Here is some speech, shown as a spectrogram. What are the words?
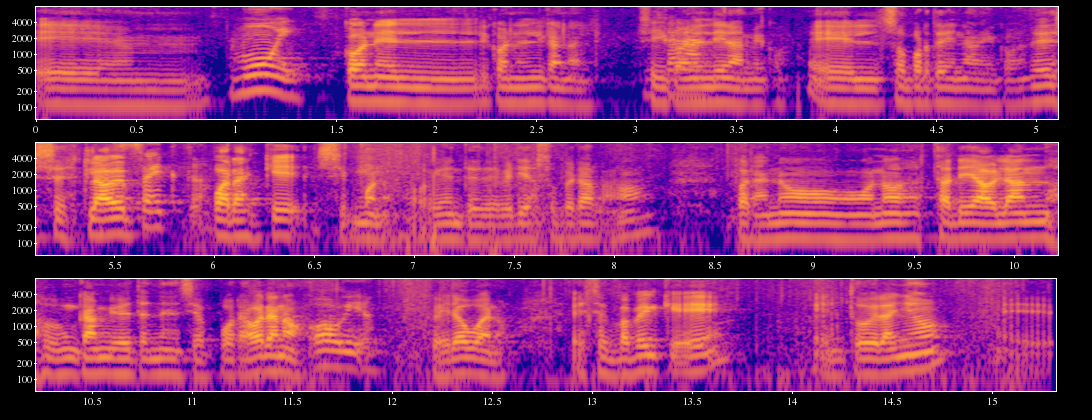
Em, Muy. Con el, con el canal, sí, con el dinámico, el soporte dinámico. Ese es clave para que, bueno, obviamente debería superarlo, ¿no? Para no, no estaría hablando de un cambio de tendencia, por ahora no. Obvio. Pero bueno, es el papel que en todo el año eh,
